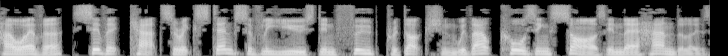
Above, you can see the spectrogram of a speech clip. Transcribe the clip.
However, civet cats are extensively used in food production without causing SARS in their handlers.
